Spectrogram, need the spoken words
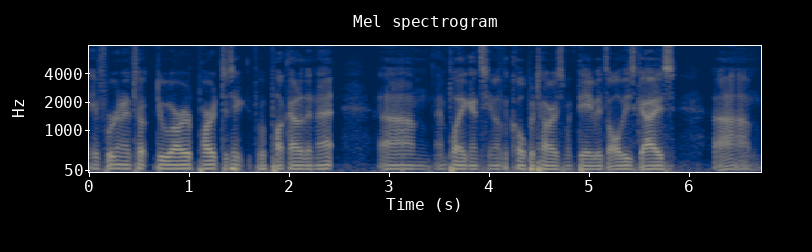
if we're going to do our part to take the puck out of the net um, and play against, you know, the Kopitars, McDavid's, all these guys, um,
